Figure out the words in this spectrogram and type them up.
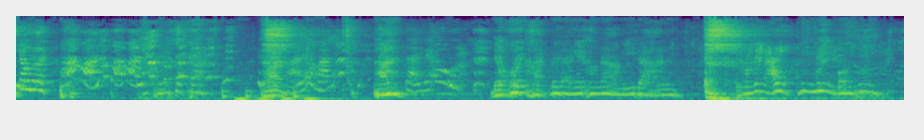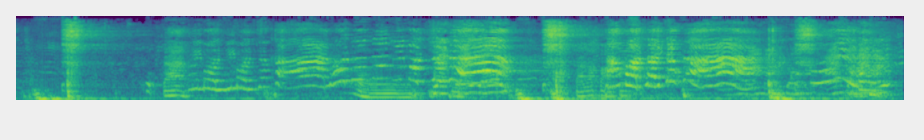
เชียวเลยพามาแล้วพามาแล้วท่านมาแล้วมาแล้วท่านตายแล้ว เดี๋ยวค่อยขัดไม่ได้ไงข้างหน้ามีด่านมันไม่เอานิ่งๆก่อนที่ตานิมนต์นิมนต์เจ้าค่ะโน่นโอ้โหเชื่อใครยอมตาละบาทั้งหมดเลยเจ้าค่ะหมายอมหมายอม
